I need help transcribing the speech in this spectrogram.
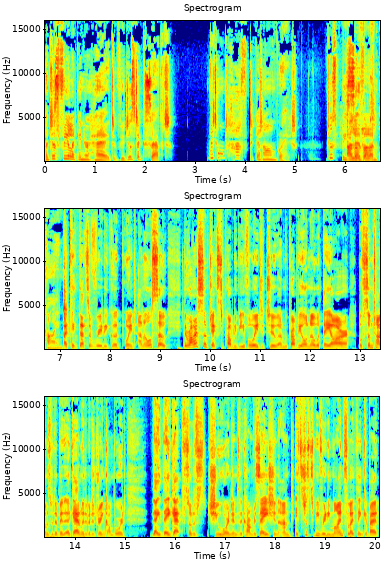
I just feel like in your head, if you just accept, we don't have to get on great. Just be I civil and kind. I think that's a really good point. And also, there are subjects to probably be avoided too, and we probably all know what they are. But sometimes, with a bit, again, with a bit of drink on board, they, they get sort of shoehorned into the conversation. And it's just to be really mindful, I think, about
